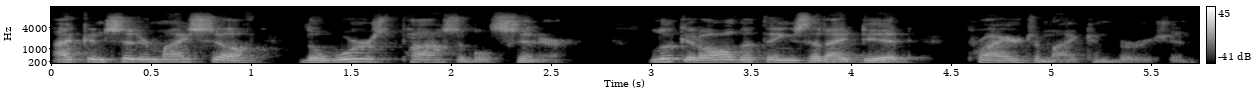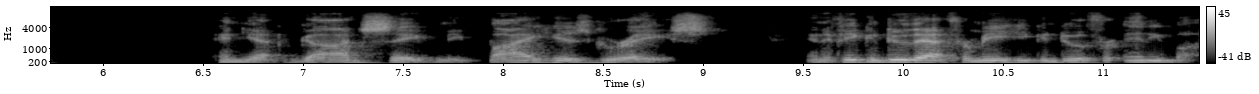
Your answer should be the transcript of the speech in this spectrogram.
I consider myself the worst possible sinner. Look at all the things that I did prior to my conversion. And yet God saved me by his grace. And if he can do that for me, he can do it for anybody.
